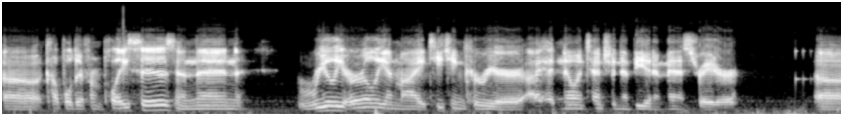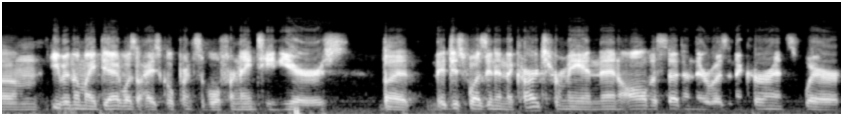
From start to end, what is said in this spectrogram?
uh, a couple different places, and then really early in my teaching career, I had no intention to be an administrator. Um, even though my dad was a high school principal for 19 years, but it just wasn't in the cards for me. And then all of a sudden, there was an occurrence where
